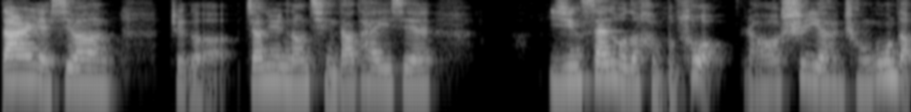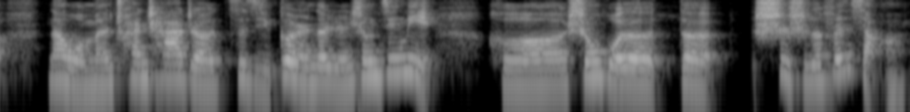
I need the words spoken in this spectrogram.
当然，也希望这个将军能请到他一些已经 settle 的很不错，然后事业很成功的。那我们穿插着自己个人的人生经历和生活的的事实的分享啊，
